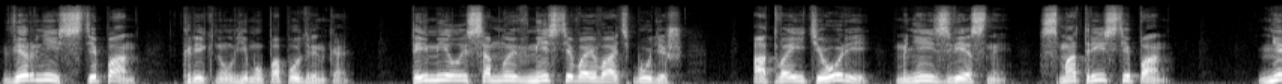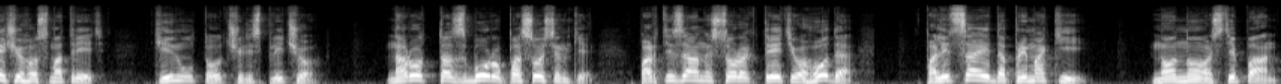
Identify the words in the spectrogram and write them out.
вернись, Степан!» — крикнул ему Попудренко. «Ты, милый, со мной вместе воевать будешь, а твои теории мне известны. Смотри, Степан!» «Нечего смотреть!» — кинул тот через плечо. «Народ-то сбору по сосенке, партизаны 43-го года, полицаи да примаки!» «Но-но, Степан,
